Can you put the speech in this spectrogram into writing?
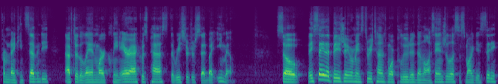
from 1970 after the landmark Clean Air Act was passed. The researchers said by email. So they say that Beijing remains three times more polluted than Los Angeles, the smoggiest city.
